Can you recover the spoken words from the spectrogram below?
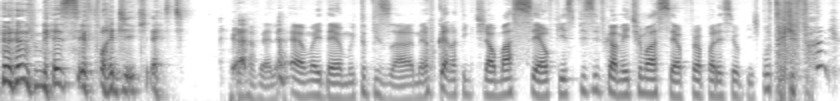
nesse podcast. Cara, velho, é uma ideia muito bizarra, né? O cara tem que tirar uma selfie, especificamente uma selfie pra aparecer o bicho. Puta que pariu.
